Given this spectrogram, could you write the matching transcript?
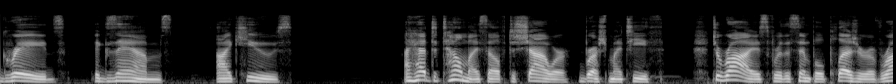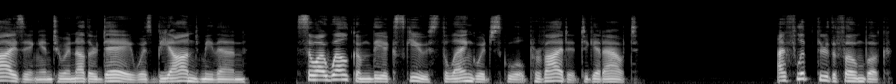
grades, exams, IQs. I had to tell myself to shower, brush my teeth. To rise for the simple pleasure of rising into another day was beyond me then, so I welcomed the excuse the language school provided to get out. I flipped through the phone book,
